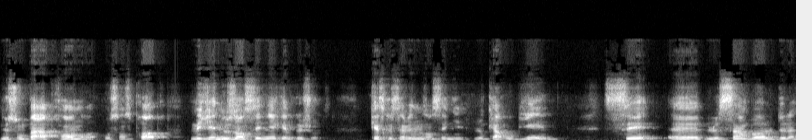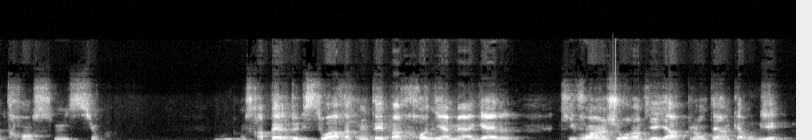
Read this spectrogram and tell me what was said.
ne sont pas à prendre au sens propre, mais viennent nous enseigner quelque chose. Qu'est-ce que ça vient nous enseigner? Le caroubier, c'est euh, le symbole de la transmission. On se rappelle de l'histoire racontée par Choni Améhagel, qui voit un jour un vieillard planter un caroubier.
